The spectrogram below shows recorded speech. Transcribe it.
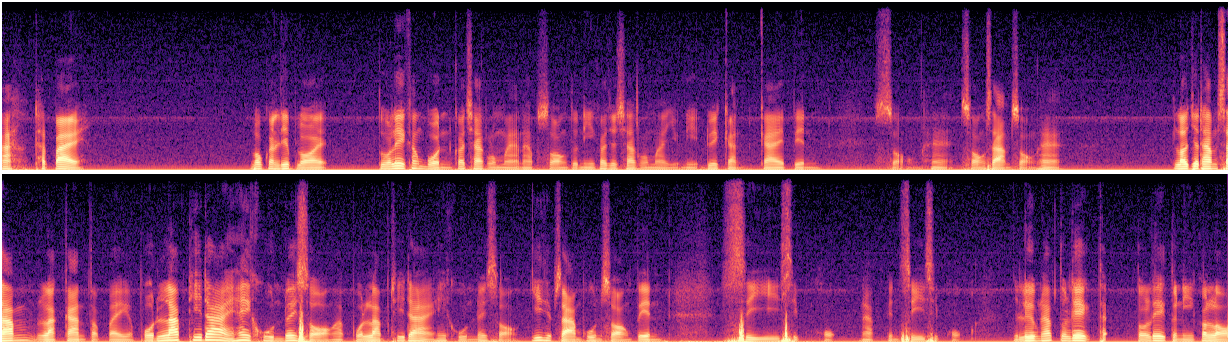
อะ ถัดไป ลบกันเรียบร้อย ตัวเลขข้างบนก็ชักลงมานะครับ 2 ตัวนี้ก็จะชักลงมาอยู่นี่ด้วยกันกลายเป็น 2 5 2 3 2 5 เราจะทำซ้ำหลักการต่อไป ผลลัพธ์ที่ได้ให้คูณด้วย2ครับผลลัพธ์ที่ได้ให้คูณด้วย 2 23คูณ2เป็น 46 นะครับ เป็น 46 อย่าลืมนะครับตัวเลขตัวเลขตัวนี้ก็รอ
